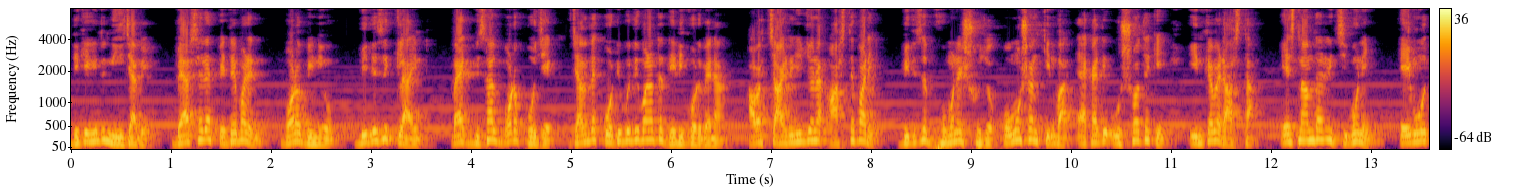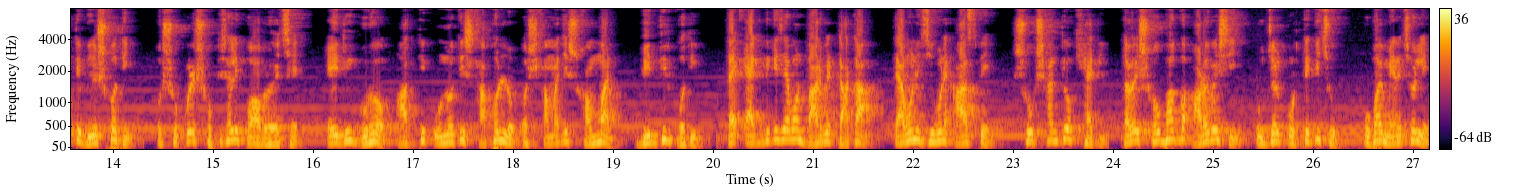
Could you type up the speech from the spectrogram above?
দিকে কিন্তু নিয়ে যাবে। ব্যবসায়ীরা পেতে পারেন বড় বিনিয়োগ। বিদেশি ক্লায়েন্ট বা এক বিশাল বড় প্রজেক্ট যা তাদের কোটিপতি বানাতে দেরি করবে না। আবার চাকরিজীবীর জন্য আসতে পারে বিদেশে ভ্রমণের সুযোগ প্রমোশন কিংবা একাধিক উৎস থেকে ইনকামের রাস্তা। এস নামধারীর জীবনে এই মুহূর্তে বৃহস্পতি ও শুক্রের শক্তিশালী প্রভাব রয়েছে। এই দুই গ্রহ আর্থিক উন্নতি সাফল্য ও সামাজিক সম্মান বৃদ্ধির প্রতীক। তাই একদিকে যেমন বাড়বে টাকা তেমনই জীবনে আসবে সুখ, শান্তি ও খ্যাতি। তবে সৌভাগ্য আরও বেশি উজ্জ্বল করতে কিছু উপায় মেনে চললে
